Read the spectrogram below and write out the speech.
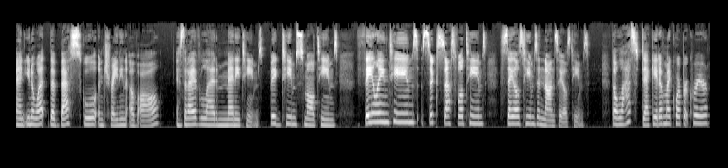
And you know what? The best school and training of all is that I have led many teams big teams, small teams, failing teams, successful teams, sales teams, and non sales teams. The last decade of my corporate career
